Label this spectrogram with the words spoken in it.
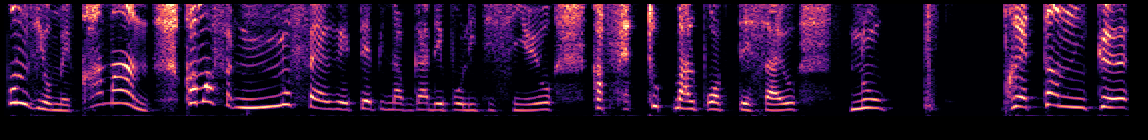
pour me dire mais comment comment nous faire arrêter puis n'a regarder politiciens yo qui fait tout mal propre ça yo? Nous prétendent que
